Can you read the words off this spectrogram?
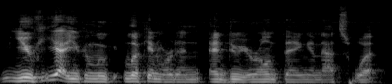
you yeah, you can look look inward and and do your own thing and that's what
